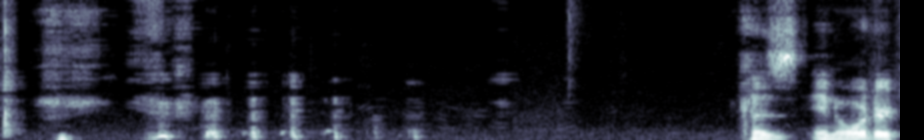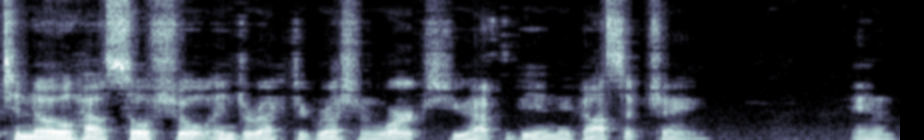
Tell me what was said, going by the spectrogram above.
Because in order to know how social indirect aggression works, you have to be in the gossip chain. And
